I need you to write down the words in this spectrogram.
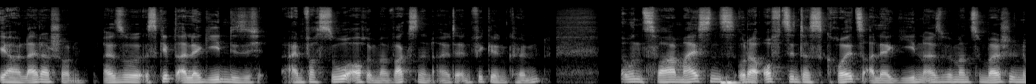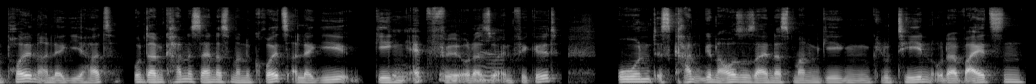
Ja, leider schon. Also es gibt Allergien, die sich einfach so auch im Erwachsenenalter entwickeln können. Und zwar meistens oder oft sind das Kreuzallergien. Also wenn man zum Beispiel eine Pollenallergie hat und dann kann es sein, dass man eine Kreuzallergie gegen, Gegen Äpfel, Äpfel oder so entwickelt. Und es kann genauso sein, dass man gegen Gluten oder Weizen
